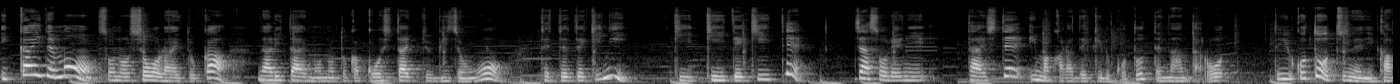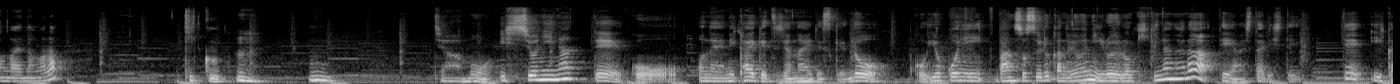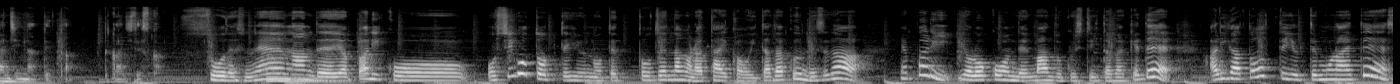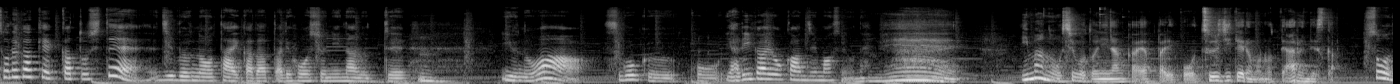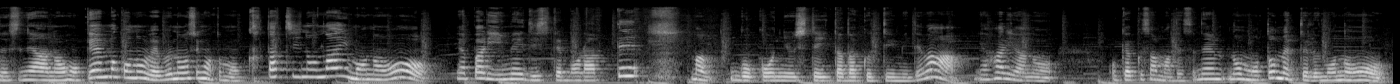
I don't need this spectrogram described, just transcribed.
一回でもその将来とかなりたいものとかこうしたいっていうビジョンを徹底的に聞いて聞いてじゃあそれに対して今からできることって何だろうっていうことを常に考えながら聞く。うん、うん、じゃあもう一緒になってこうお悩み解決じゃないですけどこう横に伴走するかのようにいろいろ聞きながら提案したりしていっていい感じになってったって感じですか？そうですね、うん、なんでやっぱりこうお仕事っていうのって当然ながら対価をいただくんですがやっぱり喜んで満足していただけでありがとうって言ってもらえてそれが結果として自分の対価だったり報酬になるっていうのは、すごくこうやりがいを感じますよね。ね今のお仕事になんかやっぱりこう通じてるものってあるんですか？そうですね。あの保険もこのウェブのお仕事も形のないものをやっぱりイメージしてもらって、まあ、ご購入していただくっていう意味ではやはりあのお客様ですねの求めてるものを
